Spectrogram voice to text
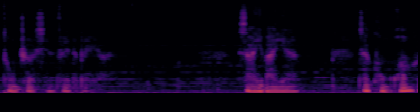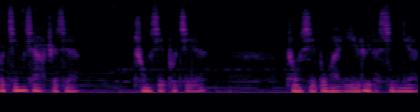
痛彻心扉的悲哀。撒一把盐，在恐慌和惊吓之间。冲洗不竭，冲洗布满疑虑的信念，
